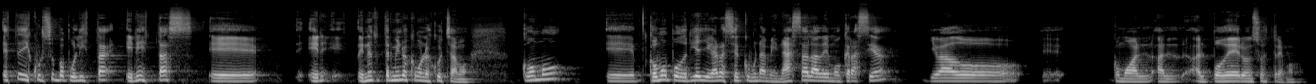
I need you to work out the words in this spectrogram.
Este discurso populista en estas... Eh en, estos términos, como lo escuchamos, ¿cómo, eh, ¿cómo podría llegar a ser como una amenaza a la democracia llevado eh, como al, al, poder o en su extremo?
